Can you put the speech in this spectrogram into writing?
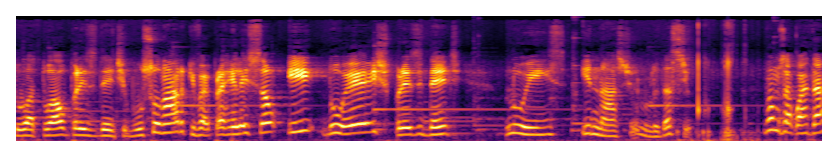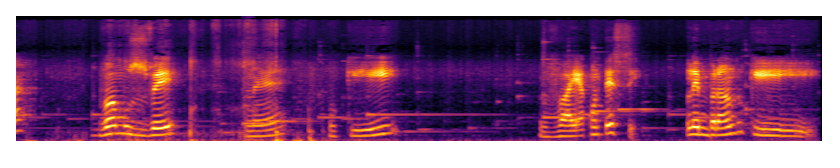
do atual presidente Bolsonaro, que vai para a reeleição, e do ex-presidente Luiz Inácio Lula da Silva. Vamos aguardar, vamos ver, né, o que vai acontecer. Lembrando que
